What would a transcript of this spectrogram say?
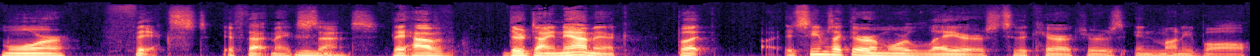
more fixed, if that makes mm-hmm. sense. They have they're dynamic, but it seems like there are more layers to the characters in Moneyball,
